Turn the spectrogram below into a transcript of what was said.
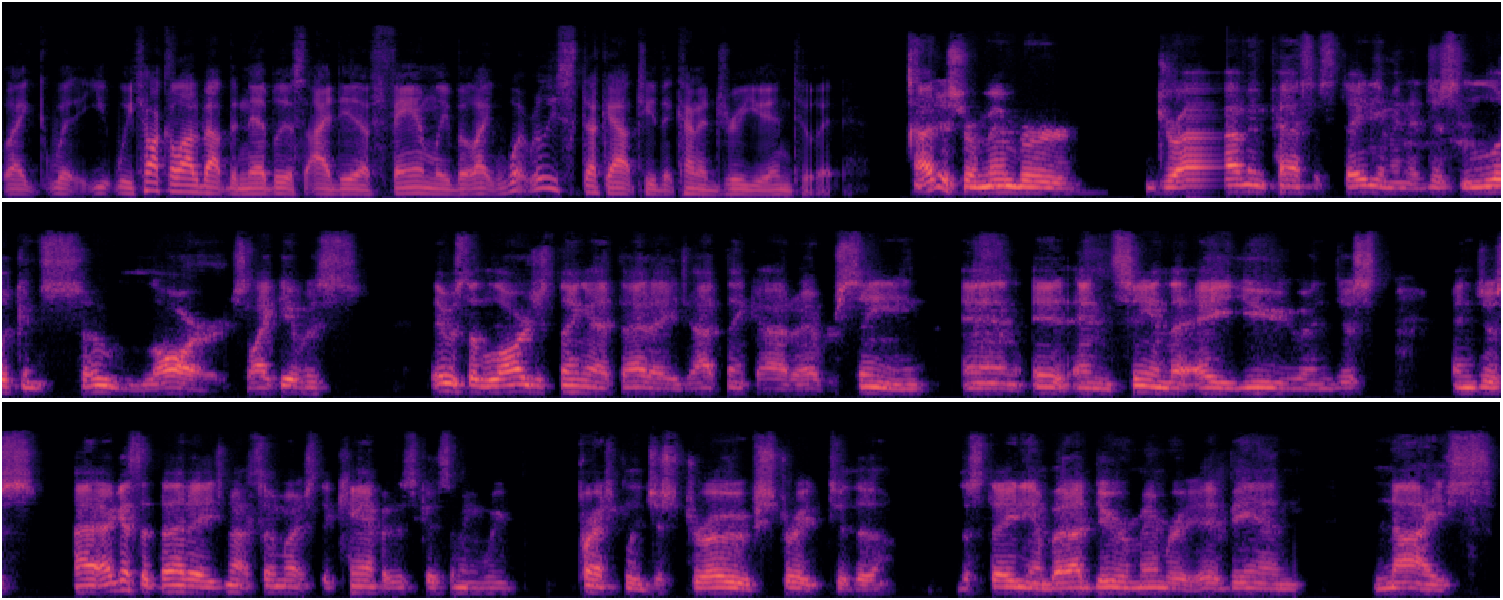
Like what, you, we talk a lot about the nebulous idea of family, but like what really stuck out to you that kind of drew you into it? I just remember driving past the stadium and it just looking so large, like it was. It was the largest thing at that age I think I'd ever seen and it, and seeing the AU and just and just I, I guess at that age not so much the campus because I mean we practically just drove straight to the the stadium, but I do remember it being nice.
